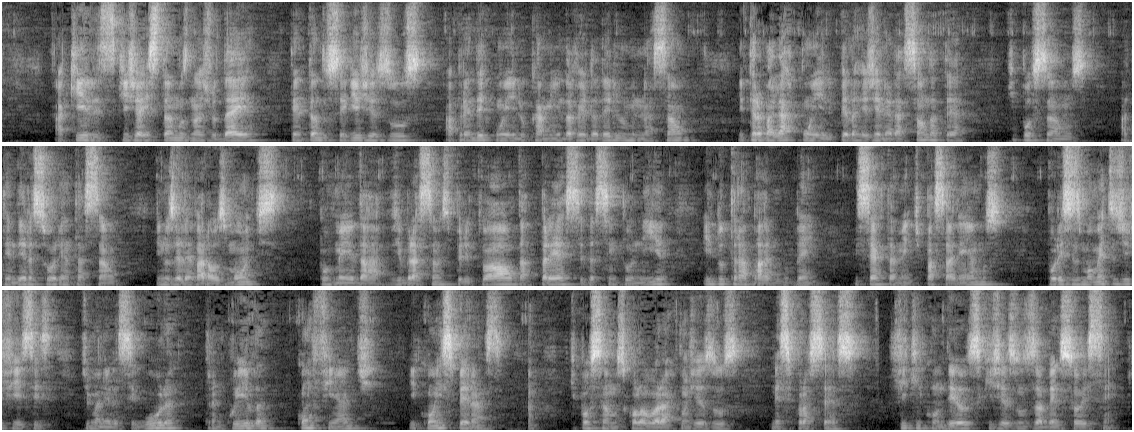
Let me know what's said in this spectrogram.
aqueles que já estamos na Judéia, tentando seguir Jesus, aprender com ele o caminho da verdadeira iluminação e trabalhar com Ele pela regeneração da terra, que possamos atender a Sua orientação e nos elevar aos montes por meio da vibração espiritual, da prece, da sintonia e do trabalho no bem. E certamente passaremos por esses momentos difíceis de maneira segura, tranquila, confiante e com esperança. Que possamos colaborar com Jesus nesse processo. Fiquem com Deus, que Jesus nos abençoe sempre.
